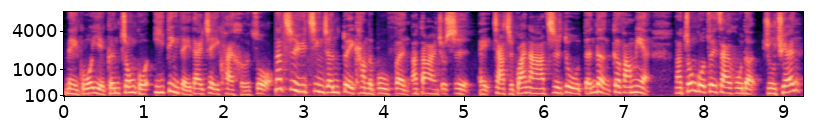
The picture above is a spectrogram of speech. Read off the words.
美国也跟中国一定得在这一块合作。那至于竞争对抗的部分，那当然就是诶价值观啊、制度等等各方面。那中国最在乎的主权、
